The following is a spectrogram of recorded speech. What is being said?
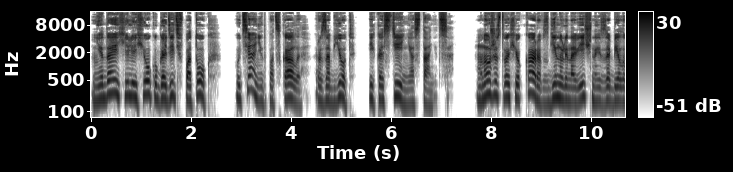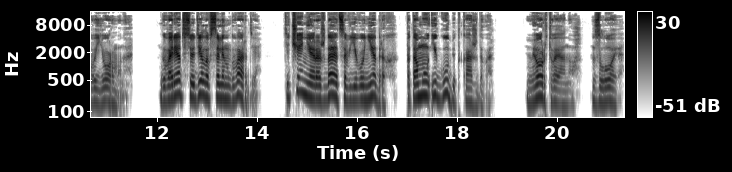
не дай Хилихёк угодить в поток, утянет под скалы, разобьет, и костей не останется. Множество хёккаров сгинули навечно из-за белого Йормуна. Говорят, все дело в Саленгварде. Течение рождается в его недрах, потому и губит каждого. Мертвое оно, злое.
